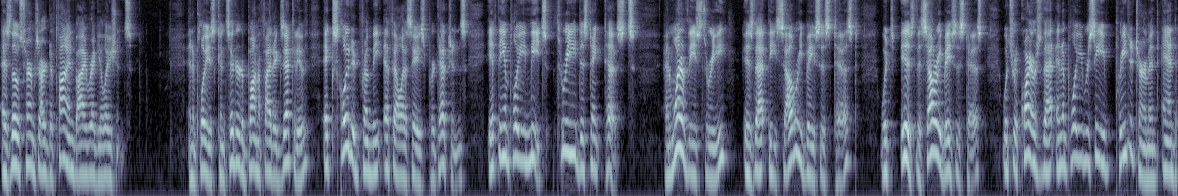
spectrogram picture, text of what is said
as those terms are defined by regulations. An employee is considered a bona fide executive, excluded from the FLSA's protections, if the employee meets three distinct tests. And one of these three is that the salary basis test, which is the salary basis test, which requires that an employee receive predetermined and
